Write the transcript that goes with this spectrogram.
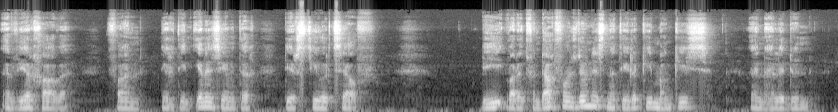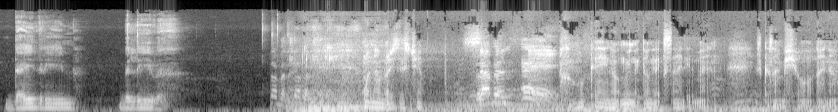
een weergave van 1971 dier Stewart self. Die wat het vandag vir ons doen is natuurlijk die Monkeys en hulle doen Daydream Believer. What number is this, Chip? 7A. Okay, no, I mean, like, don't get excited, man. It's because I'm short, I know.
